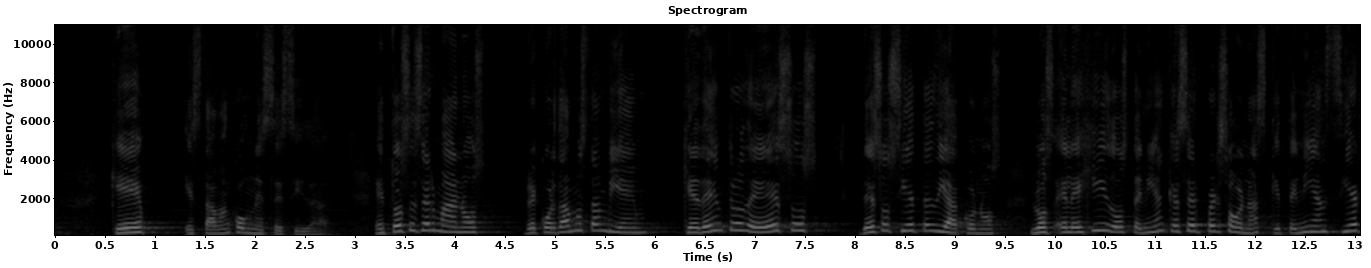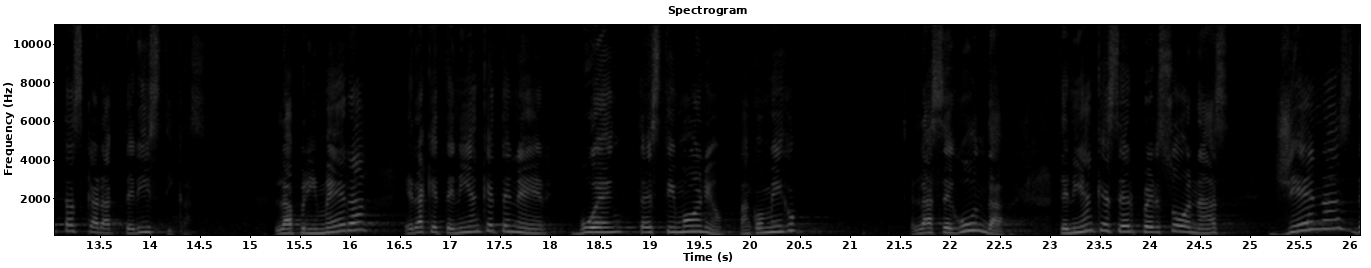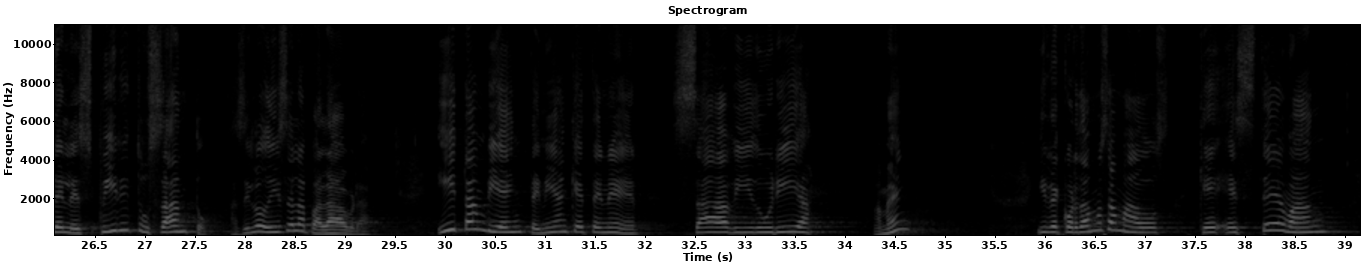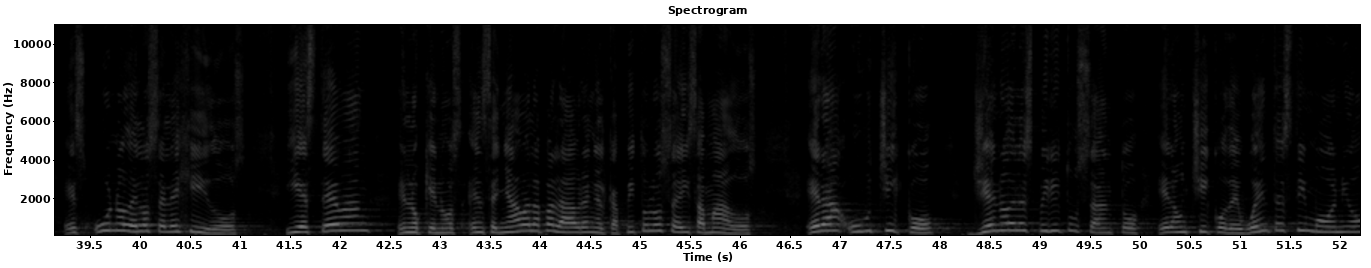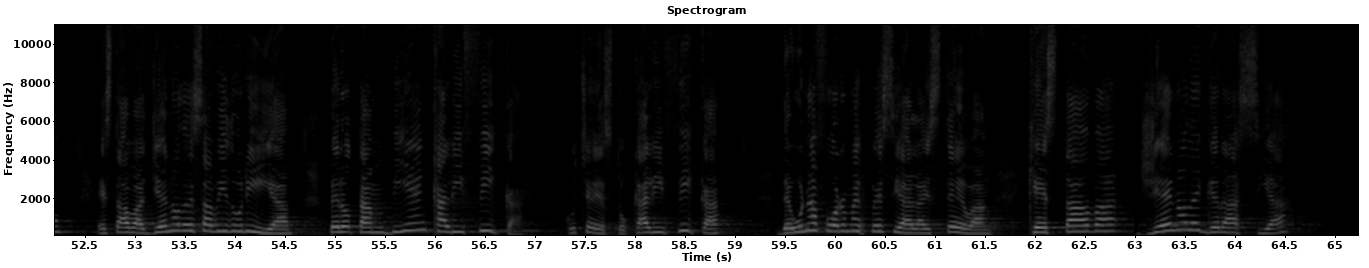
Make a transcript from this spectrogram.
que estaban con necesidad. Entonces, hermanos, recordamos también que dentro de esos de esos siete diáconos, los elegidos tenían que ser personas que tenían ciertas características. La primera era que tenían que tener buen testimonio. ¿Están conmigo? La segunda, tenían que ser personas llenas del Espíritu Santo. Así lo dice la palabra. Y también tenían que tener sabiduría. Amén. Y recordamos, amados, que Esteban es uno de los elegidos y Esteban, en lo que nos enseñaba la palabra en el capítulo 6, amados, era un chico lleno del Espíritu Santo, era un chico de buen testimonio, estaba lleno de sabiduría, pero también califica, escuche esto, califica de una forma especial a Esteban, que estaba lleno de gracia,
